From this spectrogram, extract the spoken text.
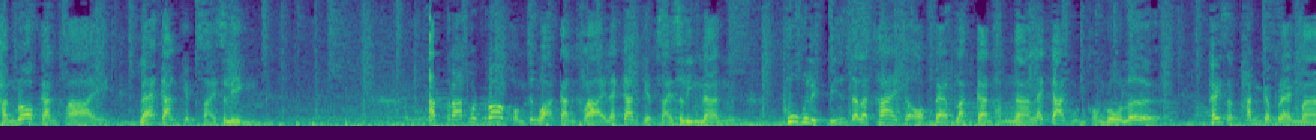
ทั้งรอบการคลาย และการเก็บสายสลิง อัตราทดรอบของจังหวะการคลาย และการเก็บสายสลิงนั้น ผู้ผลิตวินแต่ละค่ายจะออกแบบหลักการทำงานและการหมุนของโรลเลอร์ ให้สัมพันธ์กับแรงม้า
